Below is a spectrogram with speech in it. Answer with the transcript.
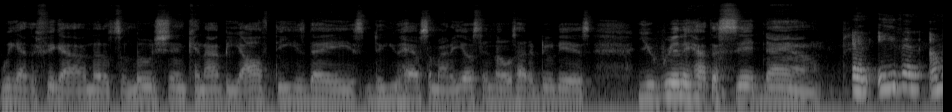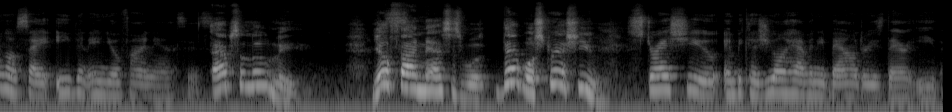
We got to figure out another solution. Can I be off these days? Do you have somebody else that knows how to do this? You really have to sit down. And even I'm gonna say, even in your finances, Absolutely. Your finances will that will stress you. stress you, and because you don't have any boundaries there either.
